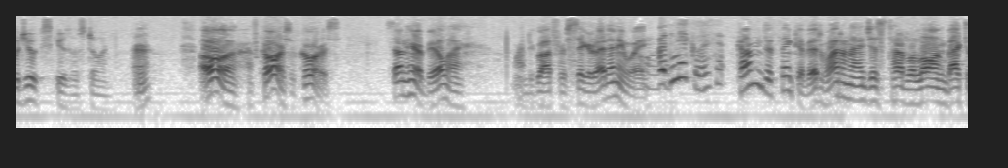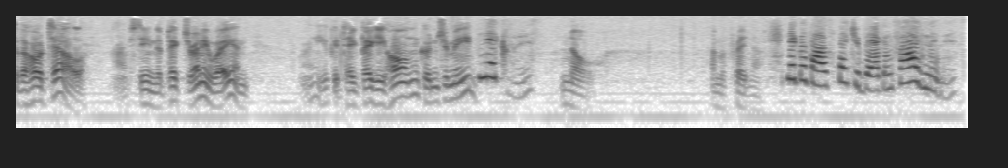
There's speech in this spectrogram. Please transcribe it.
Would you excuse us, Dorn? Huh? Oh, of course, of course. It's Son, here, Bill. I wanted to go out for a cigarette anyway. But, Nicholas, uh, Come to think of it, why don't I just toddle along back to the hotel? I've seen the picture anyway, and well, you could take Peggy home, couldn't you, Meade? Nicholas. No. I'm afraid not. Nicholas, I'll expect you back in five minutes.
